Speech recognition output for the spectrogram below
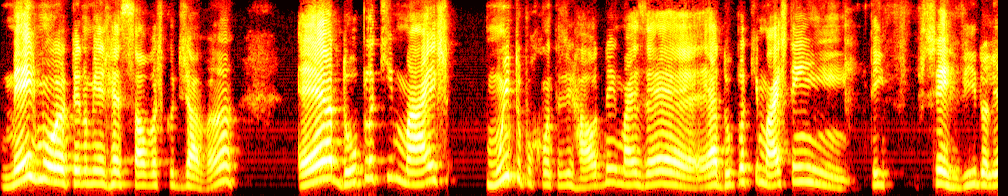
mesmo eu tendo minhas ressalvas com o Djavan, é a dupla que mais muito por conta de Haldane, mas é, é a dupla que mais tem, tem servido ali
